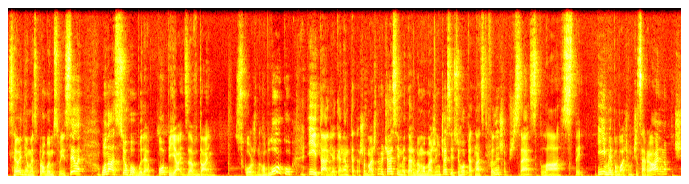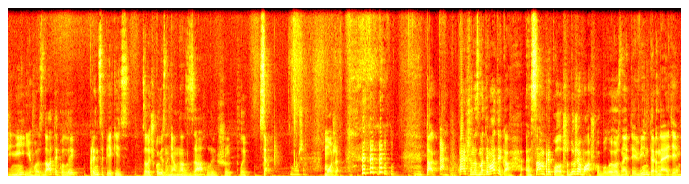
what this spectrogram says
сьогодні ми спробуємо свої сили. У нас всього буде по 5 завдань з кожного блоку. І так, як НМТ теж обмежений в часі, ми теж будемо обмежені в часі всього 15 хвилин, щоб все скласти. І ми побачимо, чи це реально, чи ні, його здати, коли, в принципі, якісь залишкові знання в нас залишилися. Може. Може. так, Так. у нас математика. Е, Сам прикол, що дуже важко було його знайти в інтернеті.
